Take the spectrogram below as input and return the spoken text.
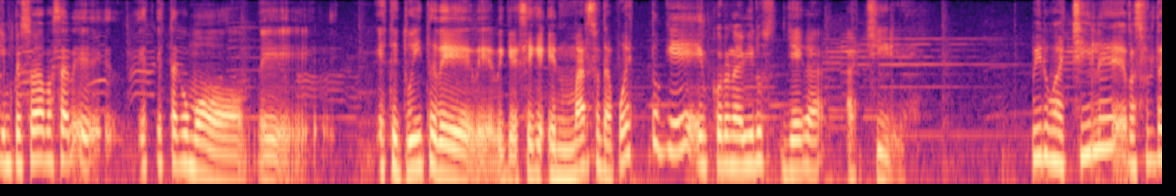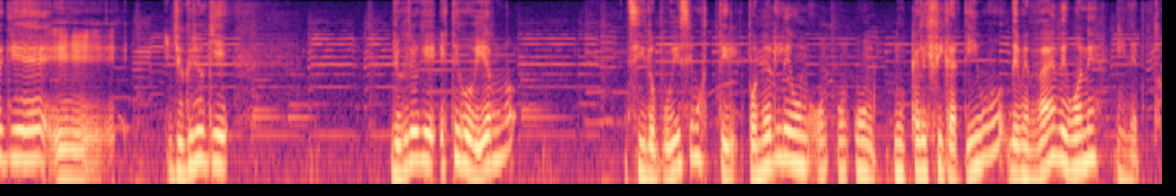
empezó a pasar eh, esta como eh, este tuit de, que decía que en marzo te apuesto que el coronavirus llega a Chile. Virus a Chile resulta que yo creo que yo creo que este gobierno si lo pudiésemos ponerle un, calificativo de verdad es de guanes inepto.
